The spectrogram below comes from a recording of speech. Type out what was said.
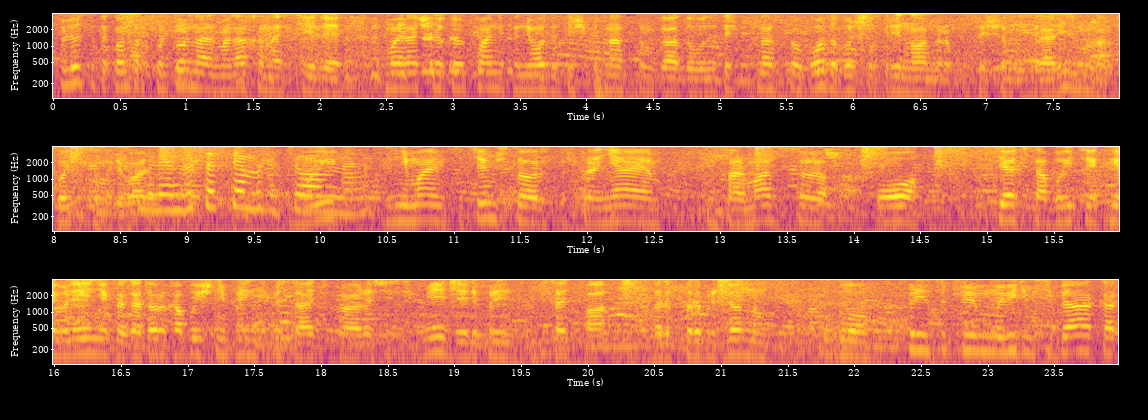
плюс это контркультурная альманаха насилия. Мы начали краудфандинг на него в 2015 году. В 2015 года вышло три номера, посвященных терроризму, наркотикам и революции. Блин, вы совсем уже темные. Мы занимаемся тем, что распространяем информацию о тех событиях, явлениях, о которых обычно не принято писать в российских медиа или принято писать по, под определенным углом. В принципе, мы видим себя как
